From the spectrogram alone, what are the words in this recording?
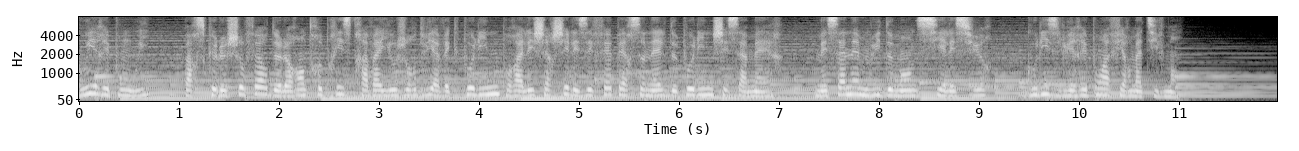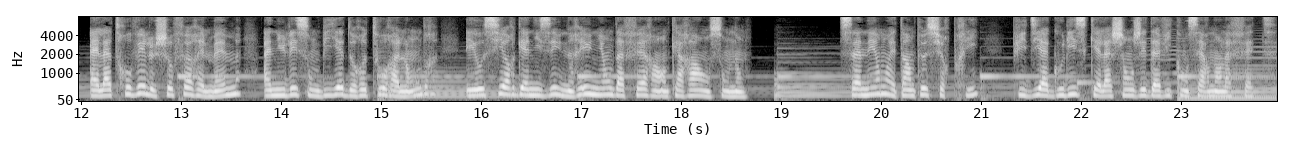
Gui répond oui, parce que le chauffeur de leur entreprise travaille aujourd'hui avec Pauline pour aller chercher les effets personnels de Pauline chez sa mère, mais Sanem lui demande si elle est sûre, Gouliz lui répond affirmativement. Elle a trouvé le chauffeur elle-même, annulé son billet de retour à Londres, et aussi organisé une réunion d'affaires à Ankara en son nom. Sanéon est un peu surpris, puis dit à Gouliz qu'elle a changé d'avis concernant la fête.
